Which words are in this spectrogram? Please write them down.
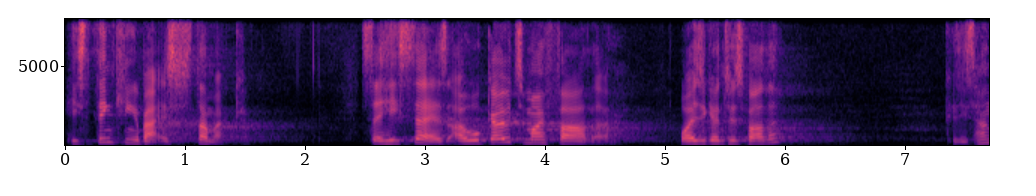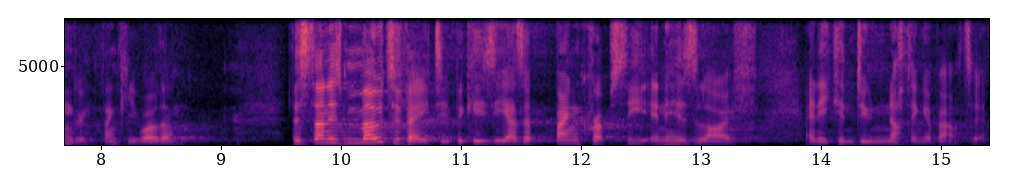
He's thinking about his stomach. So he says, I will go to my father. Why is he going to his father? Because he's hungry. Thank you. Well done. The son is motivated because he has a bankruptcy in his life and he can do nothing about it.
